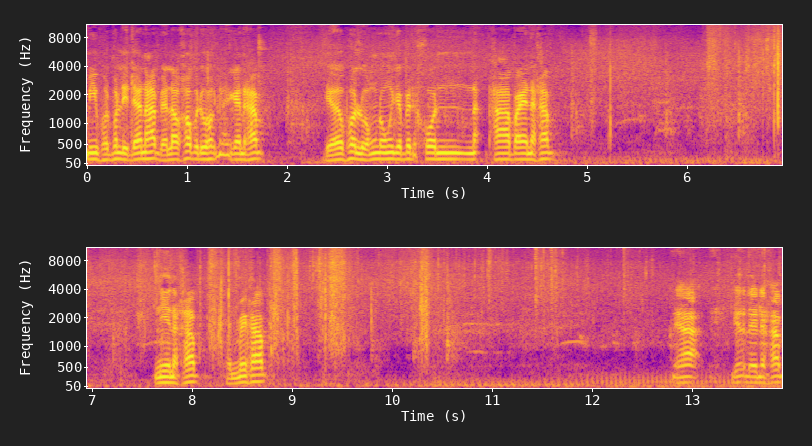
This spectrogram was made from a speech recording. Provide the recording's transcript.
มีผลผลิตแล้วนะครับ เดี๋ยวเราเข้าไปดูข้างในกันนะครับ เดี๋ยวพ่อหลวงนงจะเป็นคนพาไปนะครับ นี่นะครับ เห็นไหมครับ เนี่ยฮะ เยอะเลยนะครับ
